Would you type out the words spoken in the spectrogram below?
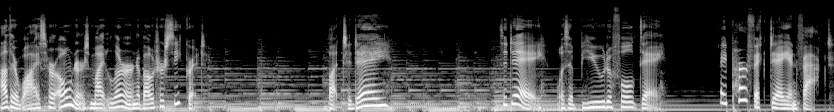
Otherwise, her owners might learn about her secret. But today, today was a beautiful day. A perfect day, in fact.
